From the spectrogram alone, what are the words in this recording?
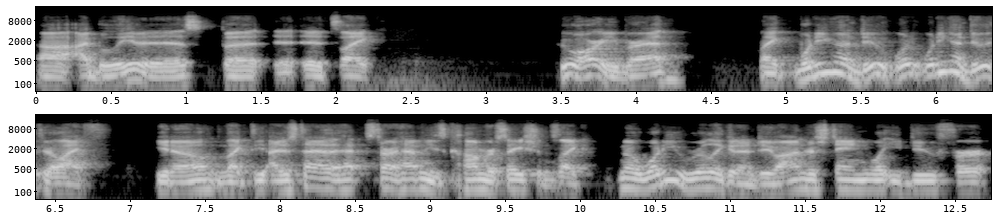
Uh, I believe it is, but it, it's like, who are you, Brad? Like, what are you going to do? What, what are you going to do with your life? You know, like the, I just had to start having these conversations. Like, no, what are you really going to do? I understand what you do for,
